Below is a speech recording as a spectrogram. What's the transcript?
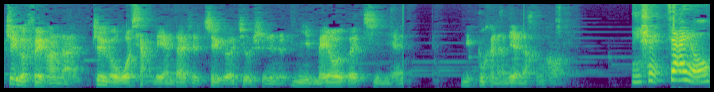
这个非常难，这个我想练，但是这个就是你没有个几年。你不可能练得很好，没事，加油。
